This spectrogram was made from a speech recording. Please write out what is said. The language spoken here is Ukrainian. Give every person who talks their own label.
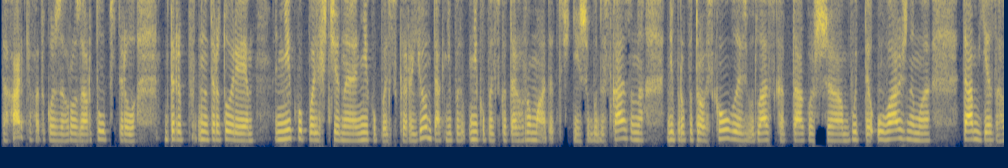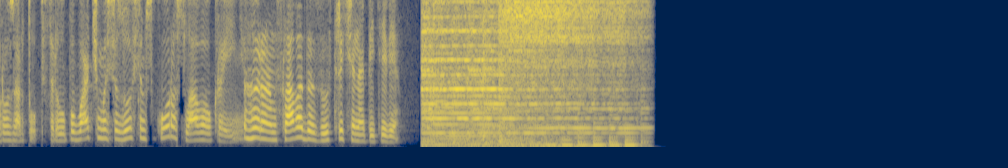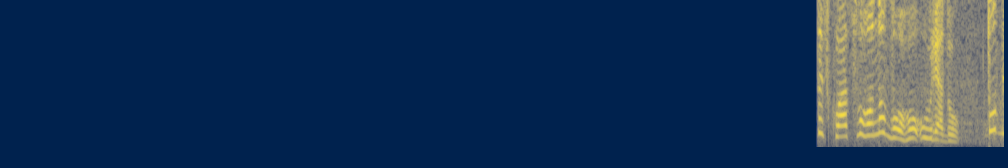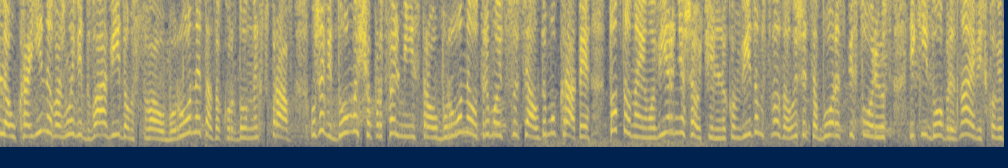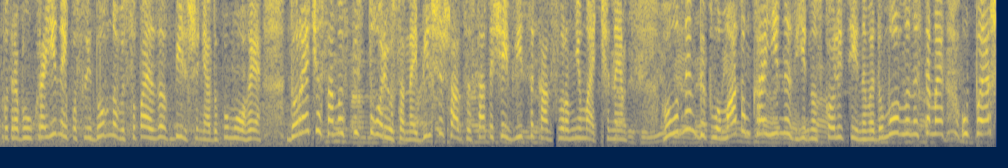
Speaker 1: та Харків, а також загроза артобстрілу на території Нікопольщини, Нікопольський район, так Нікопольська тергромада, точніше буде сказано, Дніпропетровська область. Будь ласка, також е, будьте уважними. Там є загроза артобстрілу. Побачимося зовсім скоро. Слава Україні!
Speaker 2: Героям слава до зустрічі на ПІТІВІ.
Speaker 3: Склад свого нового уряду. Тут для України важливі два відомства оборони та закордонних справ. Уже відомо, що портфель міністра оборони отримують соціал-демократи. Тобто, найімовірніше, очільником відомства залишиться Борис Пісторіус, який добре знає військові потреби України і послідовно виступає за збільшення допомоги. До речі, саме в Пісторіуса найбільші шанси стати ще й віце-канцлером Німеччини. Головним дипломатом країни, згідно з коаліційними домовленостями, уперше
